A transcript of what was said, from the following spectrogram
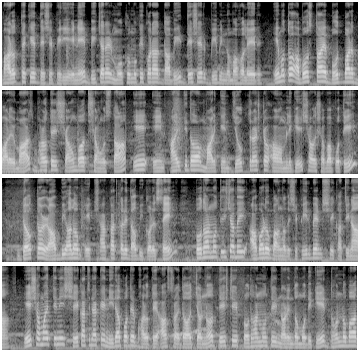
ভারত থেকে দেশে ফিরিয়ে এনে বিচারের মুখোমুখি করার দাবি দেশের বিভিন্ন মহলের। এমতো অবস্থায় বুধবার বারোই মার্চ ভারতের সংবাদ সংস্থা এ এন আইটি দেওয়া মার্কিন যুক্তরাষ্ট্র আওয়ামী লীগের সহসভাপতি ডক্টর রাব্বি আলম এক সাক্ষাৎকারে দাবি করেছেন প্রধানমন্ত্রী হিসাবেই আবারও বাংলাদেশে ফিরবেন শেখ হাসিনা। এ সময় তিনি শেখ হাসিনাকে নিরাপদে ভারতে আশ্রয় দেওয়ার জন্য দেশটির প্রধানমন্ত্রী নরেন্দ্র মোদীকে ধন্যবাদ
